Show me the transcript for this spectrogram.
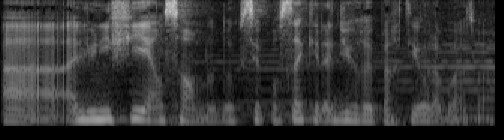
à, l'unifier ensemble. Donc c'est pour ça qu'elle a dû repartir au laboratoire.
